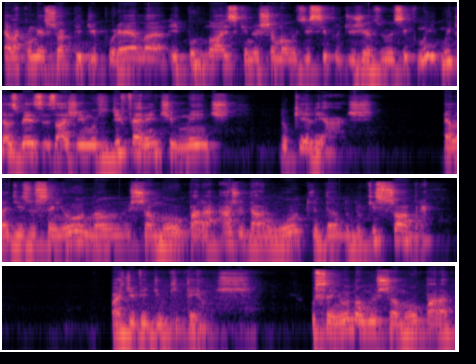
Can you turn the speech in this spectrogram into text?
ela começou a pedir por ela e por nós que nos chamamos discípulos de Jesus e que muitas vezes agimos diferentemente do que ele age. Ela diz: O Senhor não nos chamou para ajudar o outro dando do que sobra, mas dividir o que temos. O Senhor não nos chamou para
